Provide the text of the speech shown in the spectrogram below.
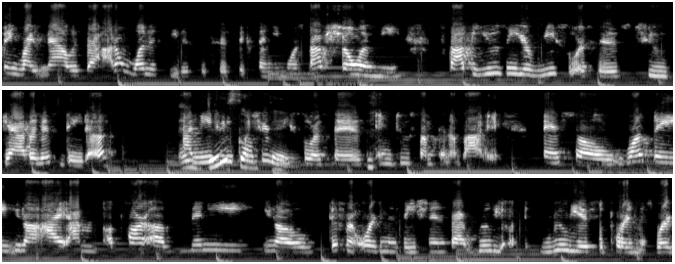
thing right now is that I don't want to see the statistics anymore. Stop showing me. Stop using your resources to gather this data. And I need you to something. put your resources and do something about it. And so, one thing, you know, I, I'm a part of many, you know, different organizations that really, really is supporting this work.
